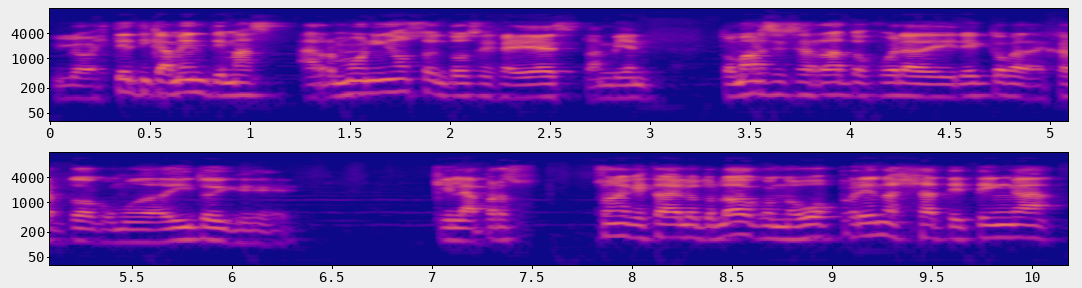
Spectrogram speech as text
lo estéticamente más armonioso, entonces la idea es también tomarse ese rato fuera de directo para dejar todo acomodadito y que, que la persona que está del otro lado cuando vos prendas ya te tenga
